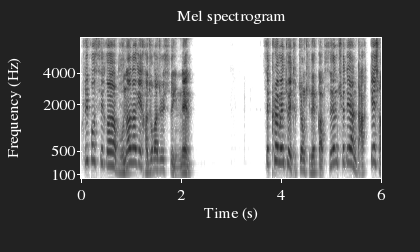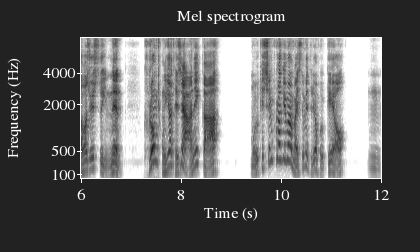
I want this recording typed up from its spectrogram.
클리퍼스가 무난하게 가져가 줄 수 있는 세크라멘토의 득점 기대값은 최대한 낮게 잡아줄 수 있는 그런 경기가 되지 않을까. 뭐 이렇게 심플하게만 말씀을 드려볼게요. 음.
